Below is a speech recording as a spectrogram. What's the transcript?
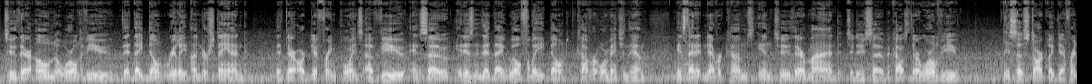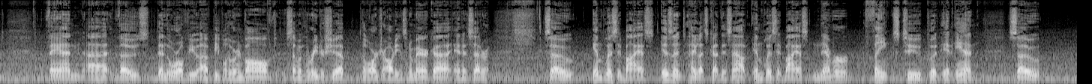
to their own worldview that they don't really understand that there are differing points of view. And so it isn't that they willfully don't cover or mention them, it's that it never comes into their mind to do so because their worldview is so starkly different than uh, those than the worldview of people who are involved, some of the readership, the larger audience in America, and etc. So implicit bias isn't, hey, let's cut this out. Implicit bias never thinks to put it in. So,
